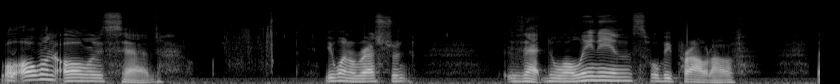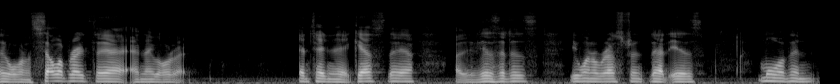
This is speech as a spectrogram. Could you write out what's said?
Well, Owen always said, You want a restaurant that New Orleanians will be proud of. They will want to celebrate there and they want to entertain their guests there, or their visitors. You want a restaurant that is more than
